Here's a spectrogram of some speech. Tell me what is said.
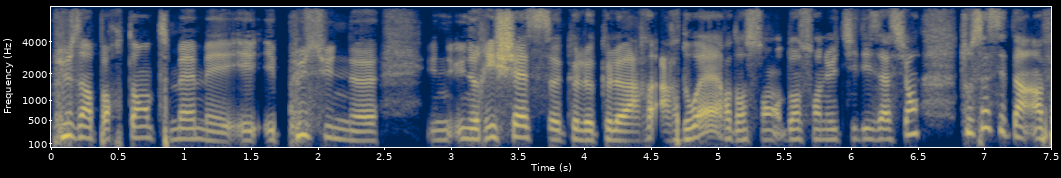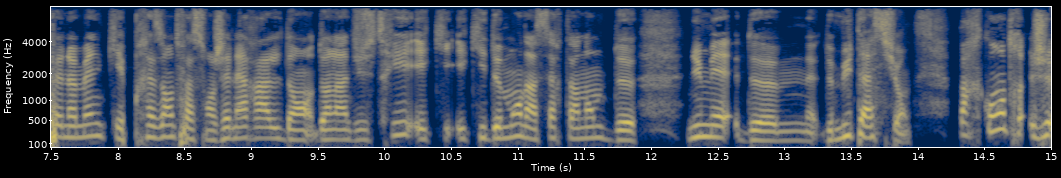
plus importante même et, plus une, une, richesse que le que le hardware dans son dans son utilisation. Tout ça, c'est un, phénomène qui est présent de façon générale dans l'industrie et qui et qui demande un certain nombre de de, de mutations. Par contre, je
